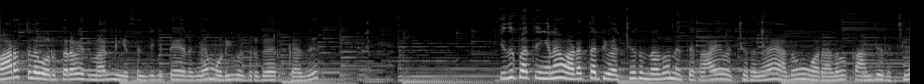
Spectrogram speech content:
வாரத்தில் ஒரு தடவை இது மாதிரி நீங்கள் செஞ்சுக்கிட்டே இருங்க. முடி உதிர்வே இருக்காது. இது பார்த்தீங்கன்னா வடத்தட்டி வச்சுருந்ததும் நேற்று காய வச்சுருங்க அதுவும் ஓரளவு காஞ்சிருச்சு.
